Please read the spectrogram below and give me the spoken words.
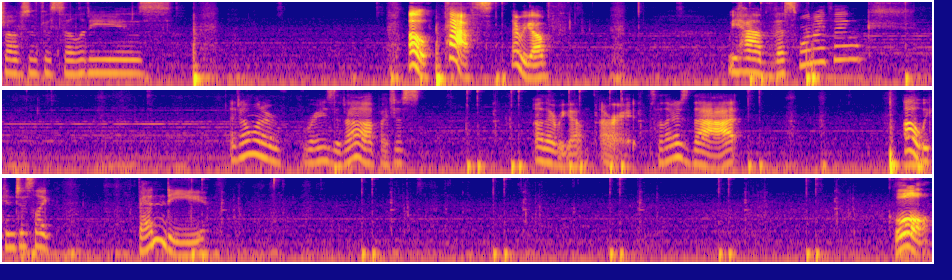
Shops and facilities. Oh, paths. There we go. We have this one, I think. I don't want to raise it up. I just... Oh, there we go. All right. So there's that. Oh, we can just, like, bendy. Cool.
